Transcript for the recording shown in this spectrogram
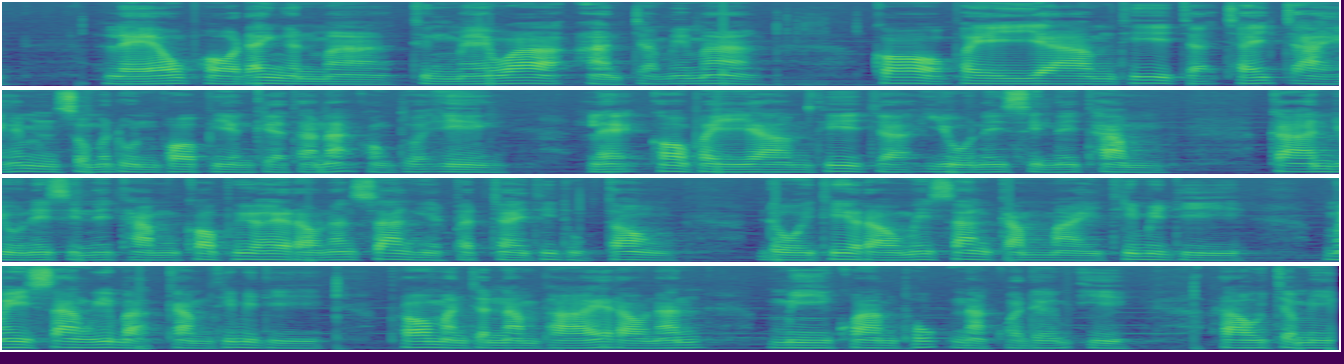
ชน์ แล้วพอได้เงินมา ถึงแม้ว่าอาจจะไม่มาก ก็พยายามที่จะใช้จ่ายให้มันสมดุลพอเพียงแก่ฐานะของตัวเอง และก็พยายามที่จะอยู่ในศีลในธรรม การอยู่ในศีลในธรรมก็เพื่อให้เรานั้นสร้างเหตุปัจจัยที่ถูกต้อง โดยที่เราไม่สร้างกรรมใหม่ที่ไม่ดี ไม่สร้างวิบากกรรมที่ไม่ดี เพราะมันจะนำพาให้เรานั้นมีความทุกข์หนักกว่าเดิมอีก เราจะมี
